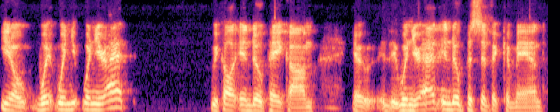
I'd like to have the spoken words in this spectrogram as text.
you know when when, you, when you're at we call it Indo-PACOM. You know, when you're at Indo-Pacific Command,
